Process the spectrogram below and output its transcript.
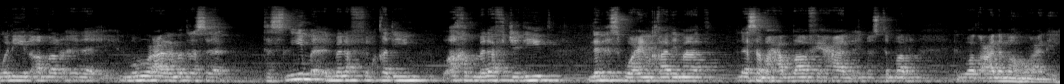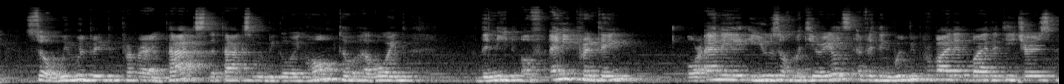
ولي الأمر المرور على المدرسة تسليم الملف القديم وأخذ ملف جديد للأسبوعين القادمات. لا سمح الله في حال أنه استمر الوضع على ما هو عليه. So we will be preparing packs. The packs will be going home to avoid the need of any printing or any use of materials. Everything will be provided by the teachers.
